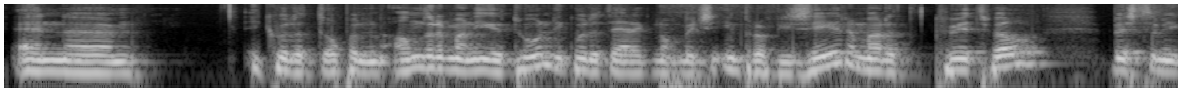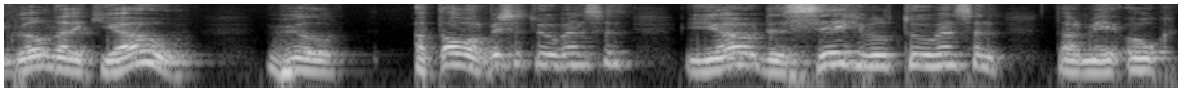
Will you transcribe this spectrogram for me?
En uh, ik wil het op een andere manier doen. Ik wil het eigenlijk nog een beetje improviseren. Maar het, ik weet wel, beste ik wel, dat ik jou wil het allerbeste toewensen. Jou de zegen wil toewensen. Daarmee ook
